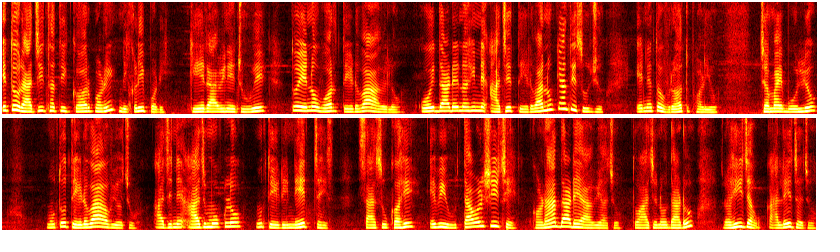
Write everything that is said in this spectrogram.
એ તો રાજી થતી ઘર ભણી નીકળી પડી. ઘેર આવીને જુએ તો એનો વર તેડવા આવેલો. કોઈ દાડે નહીં ને આજે તેડવાનું ક્યાંથી સૂજ્યું એને તો વ્રત ફળ્યું. જમાઈ બોલ્યો, હું તો તેડવા આવ્યો છું. આજને આજ મોકલો, હું તેડીને જ જઈશ. સાસુ કહે, એવી ઉતાવળ શી છે? ઘણા દાડે આવ્યા છો, તો આજનો દાડો રહી જાઓ કાલે જજો.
